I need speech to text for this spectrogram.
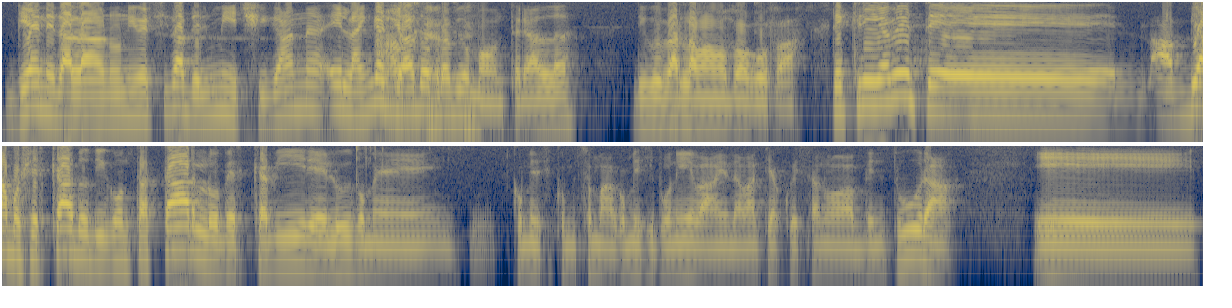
viene dall'Università del Michigan e l'ha ingaggiato okay, proprio okay. Montreal, di cui parlavamo poco fa. Tecnicamente eh, abbiamo cercato di contattarlo per capire lui come, come, insomma, come si poneva davanti a questa nuova avventura e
